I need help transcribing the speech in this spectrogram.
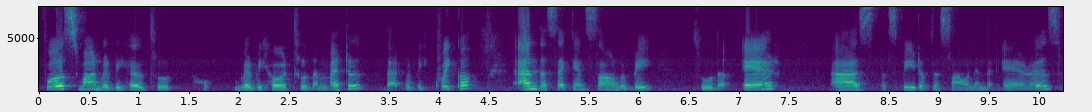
First one will be held through will be heard through the metal that will be quicker and the second sound will be through the air as the speed of the sound in the air is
